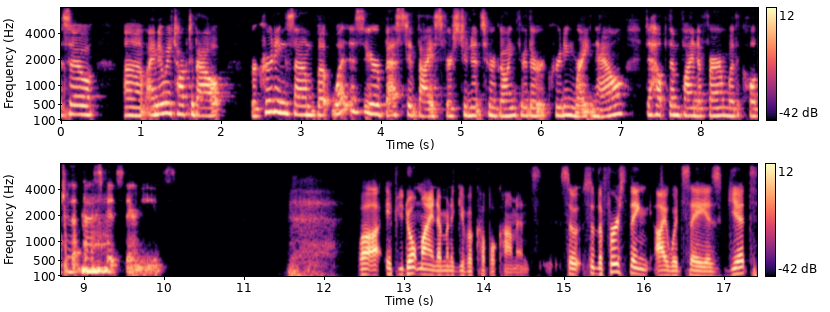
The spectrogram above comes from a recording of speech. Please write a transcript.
So um, I know we talked about recruiting some, but what is your best advice for students who are going through the recruiting right now to help them find a firm with a culture that best fits their needs? Well, if you don't mind, I'm going to give a couple comments. So, so the first thing I would say is get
